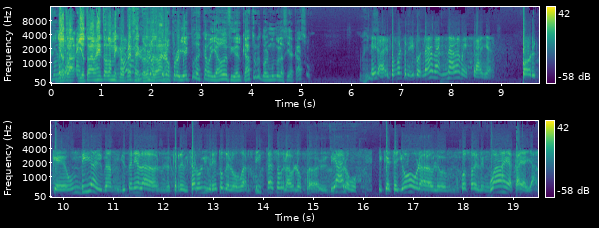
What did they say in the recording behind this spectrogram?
son Yo, los, tra- yo trabajé en todas las microempresas del Cordón de La los, Habana. los proyectos descabellados de Fidel Castro que todo el mundo le hacía caso. Mira, eso fue al principio. Nada, nada me extraña. Porque un día um, yo tenía la, que revisar los libretos de los artistas, eso de los, el diálogo y qué sé yo, la, la cosa del lenguaje acá y allá.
